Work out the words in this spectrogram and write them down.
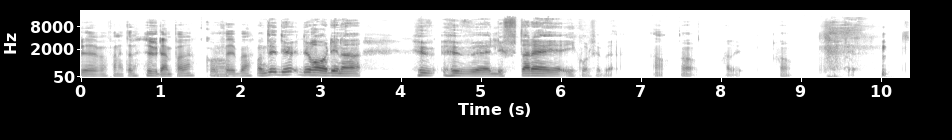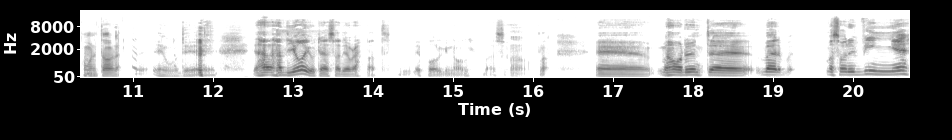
eh, vad fan heter det, huvuddämpare, kolfiber. Och du, du, du har dina hu, huvudlyftare i kolfiber? Ja. Ja. Ja, ja. Får man inte ha det? Jo, det... Ja, hade jag gjort det så hade jag rappat par original. Bara så. Ja. Eh, men har du inte... Vad vad sa du, Vinge?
